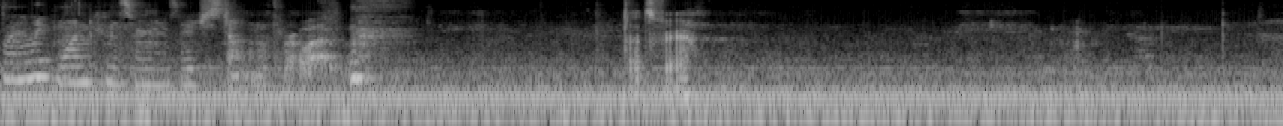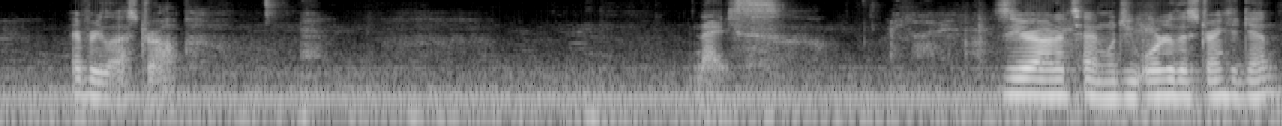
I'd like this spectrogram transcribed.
My like one concern is I just don't want to throw up. That's fair. Every last drop. Nice. I got Zero out of ten. Would you order this drink again?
